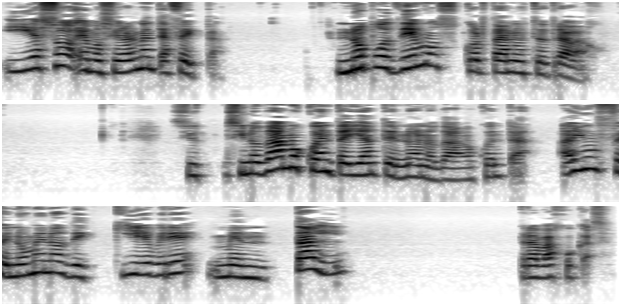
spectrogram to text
y eso emocionalmente afecta. No podemos cortar nuestro trabajo. Si, nos damos cuenta, y antes no nos dábamos cuenta, hay un fenómeno de quiebre mental trabajo-casa.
